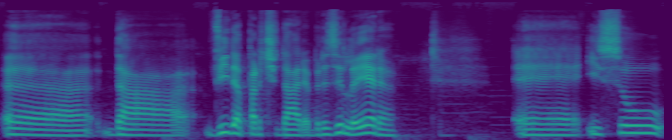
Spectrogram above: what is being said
uh, da vida partidária brasileira, é, isso,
